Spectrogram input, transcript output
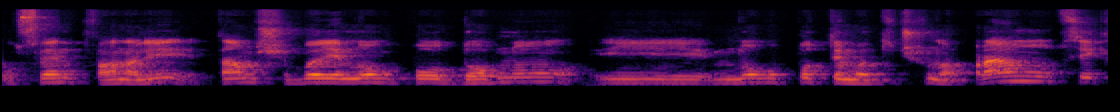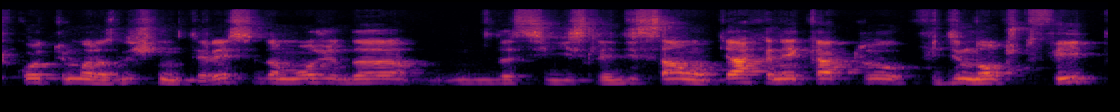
освен това, нали, там ще бъде много по-удобно и много по-тематично направено. Всеки, който има различни интереси, да може да, да си ги следи само тях, а не както в един общ фид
